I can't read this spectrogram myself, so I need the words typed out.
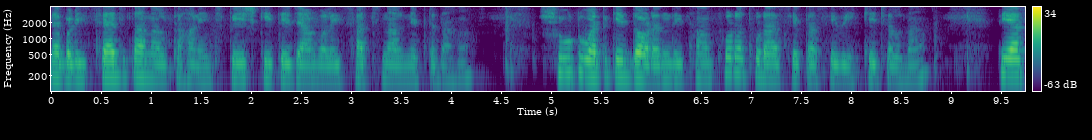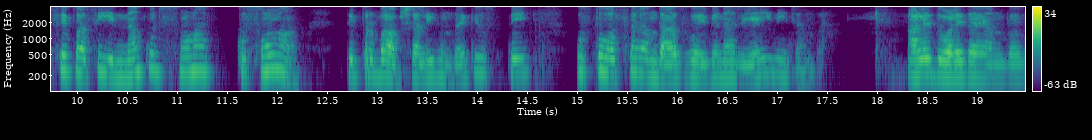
ਮੈਂ ਬੜੀ ਸਹਿਜਤਾ ਨਾਲ ਕਹਾਣੀ 'ਚ ਪੇਸ਼ ਕੀਤੇ ਜਾਣ ਵਾਲੇ ਸੱਚ ਨਾਲ ਨਿਪਟਦਾ ਹਾਂ। ਸ਼ੂਟ ਵੱਟ ਕੇ ਦੌੜਨ ਦੀ ਥਾਂ ਥੋੜਾ ਥੋੜਾ ਆਸੇ-ਪਾਸੇ ਵੇਖ ਕੇ ਚੱਲਦਾ ਤੇ ਆਸੇ-ਪਾਸੇ ਇੰਨਾ ਕੁਝ ਸੋਹਣਾ, ਕੁਸੋਹਣਾ ਤੇ ਪ੍ਰਭਾਵਸ਼ਾਲੀ ਹੁੰਦਾ ਹੈ ਕਿ ਉਸ ਤੇ, ਉਸ ਤੋਂ ਅਸਰ ਅੰਦਾਜ਼ ਹੋਏ ਬਿਨਾਂ ਰਿਹਾ ਹੀ ਨਹੀਂ ਜਾਂਦਾ। ਆਲੇ ਦੁਆਲੇ ਦਾ ਇਹ ਅਨੁਭਵ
